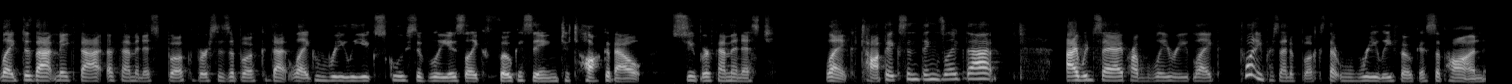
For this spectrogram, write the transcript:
like does that make that a feminist book versus a book that like really exclusively is like focusing to talk about super feminist like topics and things like that? I would say i probably read like 20% of books that really focus upon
